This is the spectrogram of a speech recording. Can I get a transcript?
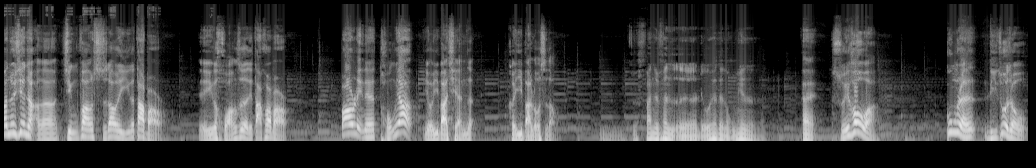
犯罪现场啊，警方拾到了一个大包，一个黄色的大挎包，包里呢同样有一把钳子和一把螺丝刀。嗯，这犯罪分子留下的东西，这是。哎，随后啊，工人李作周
